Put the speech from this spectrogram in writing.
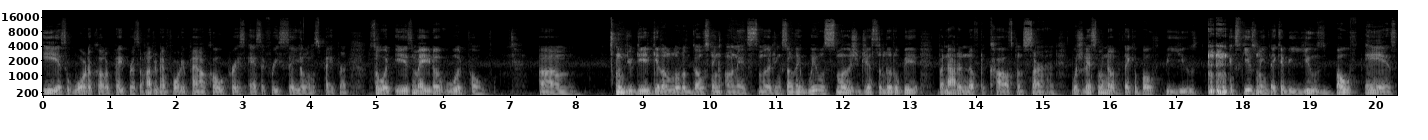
is watercolor paper. It's 140 pound cold pressed acid free cellulose paper. So it is made of wood pulp. Um, and you did get a little ghosting on that smudging. So they will smudge just a little bit, but not enough to cause concern, which lets me know that they could both be used, excuse me, they could be used both as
